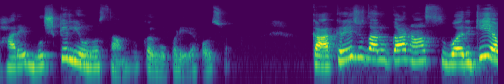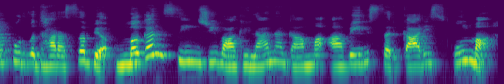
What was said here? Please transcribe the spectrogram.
ભારે મુશ્કેલીઓનો સામનો કરવો પડી રહ્યો છે. કાંકરેજ તાલુકાના સ્વર્ગીય પૂર્વ ધારાસભ્ય મગનસિંહજી વાઘેલાના ગામમાં આવેલ સરકારી સ્કૂલમાં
